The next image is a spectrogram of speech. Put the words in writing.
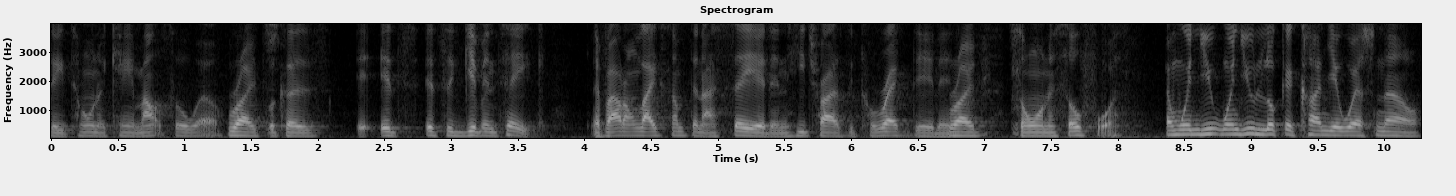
Daytona came out so well. Right. Because it, it's it's a give and take. If I don't like something, I say it, and he tries to correct it, and Right. so on and so forth. And when you when you look at Kanye West now,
